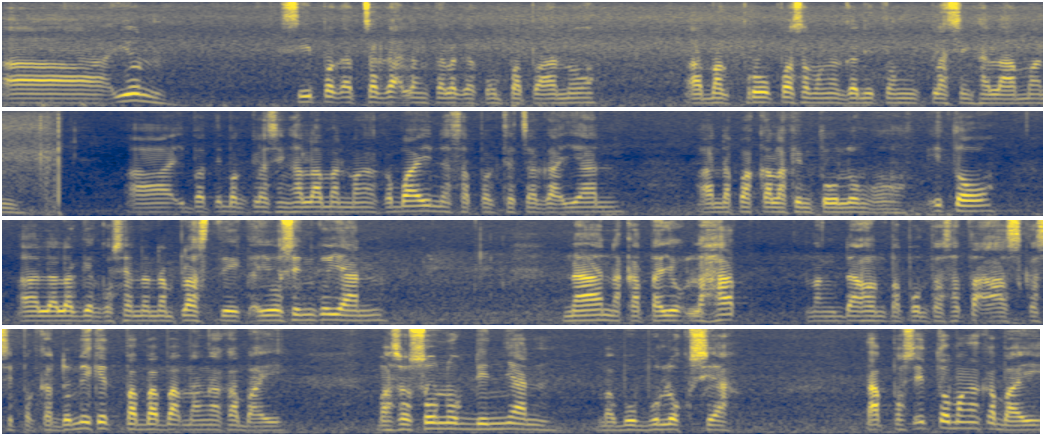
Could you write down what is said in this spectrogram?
ah, yun, sipag at syaga lang talaga kung paano ah, magpropa sa mga ganitong klaseng halaman. Ah, iba't ibang klaseng halaman mga kabay na sa pagtsatsaga yan. Ah, napakalaking tulong oh. ito ah, lalagyan ko sana ng plastic. Ayusin ko yan na nakatayo lahat ng dahon papunta sa taas kasi pagka dumikit pababa mga kabay masusunog din yan. Mabubulok siya. Tapos ito mga kabay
